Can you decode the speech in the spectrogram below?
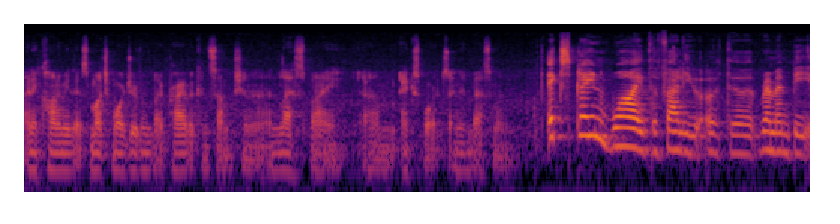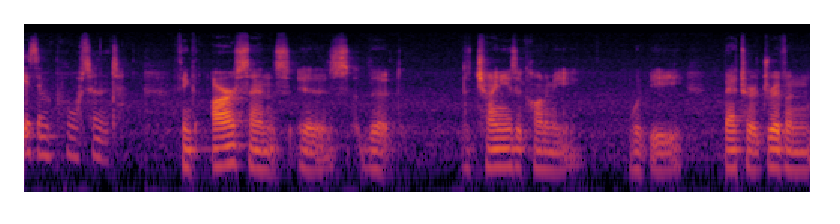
an economy that's much more driven by private consumption and less by um, exports and investment. Explain why the value of the renminbi is important. I think our sense is that the Chinese economy would be better driven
